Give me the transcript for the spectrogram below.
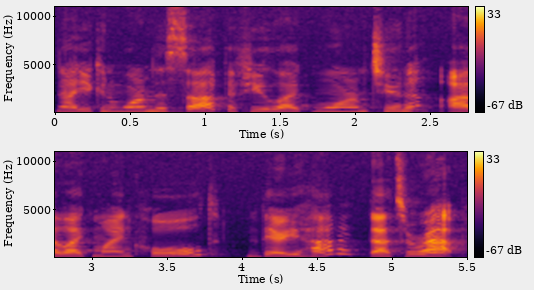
Now you can warm this up if you like warm tuna. I like mine cold. There you have it. That's a wrap.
